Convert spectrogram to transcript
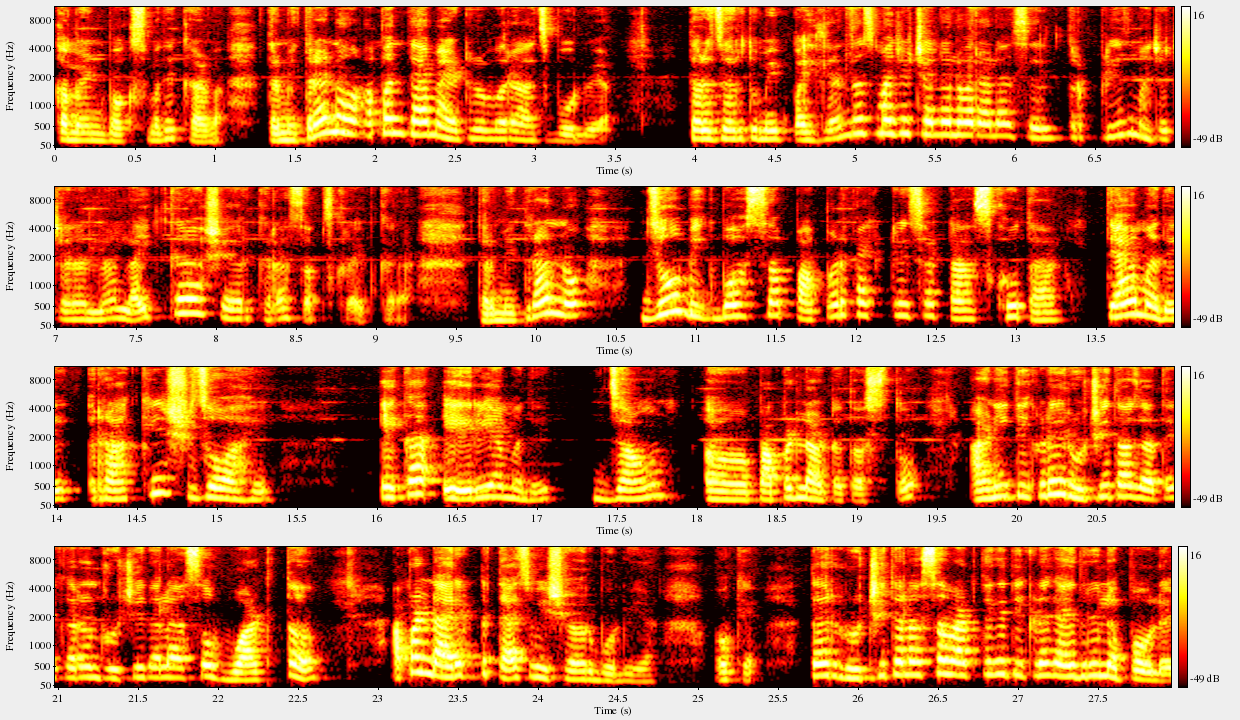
कमेंट बॉक्समध्ये कळवा. तर मित्रांनो आपण त्या मॅटरवर आज बोलूया. तर जर तुम्ही पहिल्यांदाच माझ्या चॅनलवर आला असेल तर प्लीज माझ्या चॅनलला लाईक करा शेअर करा सबस्क्राईब करा. तर मित्रांनो जो बिग बॉसचा पापड फॅक्टरीचा टास्क होता त्यामध्ये राकेश जो आहे एका एरियामध्ये जाऊन पापड लाटत असतो. आणि तिकडे रुचिता जाते कारण रुचिताला असं वाटतं आपण डायरेक्ट त्याच विषयावर बोलूया. ओके. तर रुचिताला असं वाटतं की तिकडे काहीतरी लपवलंय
